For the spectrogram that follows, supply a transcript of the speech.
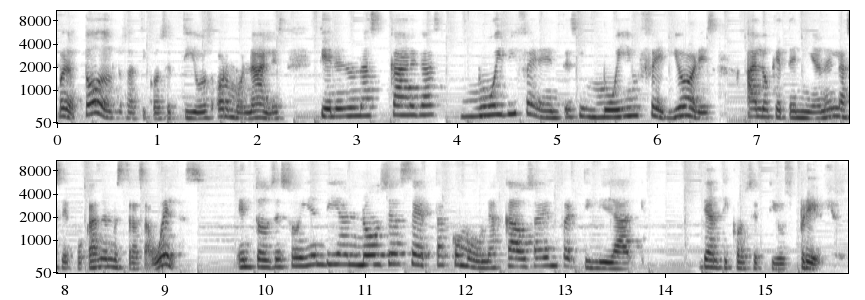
bueno, todos los anticonceptivos hormonales tienen unas cargas muy diferentes y muy inferiores a lo que tenían en las épocas de nuestras abuelas. Entonces hoy en día no se acepta como una causa de infertilidad de anticonceptivos previos.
